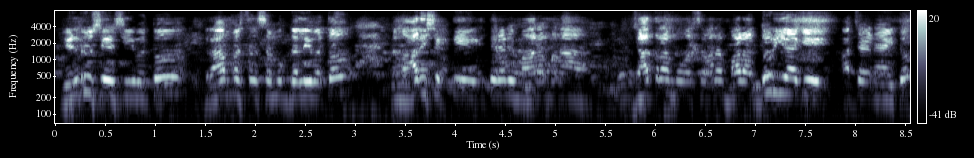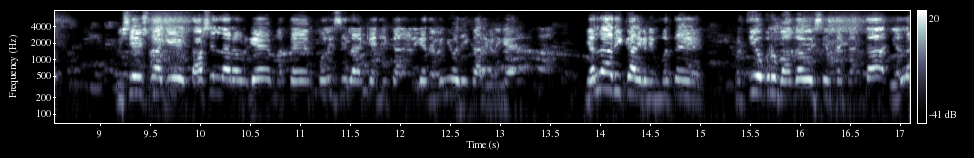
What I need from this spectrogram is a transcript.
ಎಲ್ಲರೂ ಸೇರಿಸಿ ಇವತ್ತು ಗ್ರಾಮಸ್ಥರ ಸಮ್ಮುಖದಲ್ಲಿ ಇವತ್ತು ನಮ್ಮ ಆದಿಶಕ್ತಿ ಇತರಡಿ ಮಾರಮ್ಮನ ಜಾತ್ರಾ ಮಹೋತ್ಸವನ ಬಹಳ ಅದ್ದೂರಿಯಾಗಿ ಆಚರಣೆ ಆಯಿತು. ವಿಶೇಷವಾಗಿ ತಹಶೀಲ್ದಾರ್ ಅವರಿಗೆ ಮತ್ತೆ ಪೊಲೀಸ್ ಇಲಾಖೆ ಅಧಿಕಾರಿಗಳಿಗೆ, ರೆವಿನ್ಯೂ ಅಧಿಕಾರಿಗಳಿಗೆ, ಎಲ್ಲ ಅಧಿಕಾರಿಗಳಿಗೆ ಮತ್ತೆ ಪ್ರತಿಯೊಬ್ಬರು ಭಾಗವಹಿಸಿರ್ತಕ್ಕಂಥ ಎಲ್ಲ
